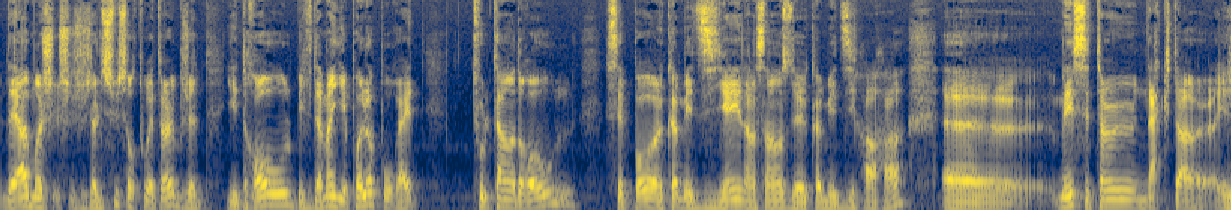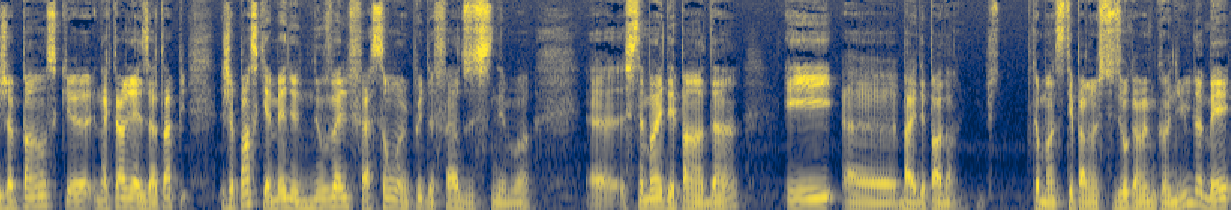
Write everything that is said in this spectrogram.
D'ailleurs, moi, je, le suis sur Twitter. il est drôle. évidemment, il n'est pas là pour être tout le temps drôle. C'est pas un comédien dans le sens de comédie haha, euh, mais c'est un acteur. Et je pense que un acteur réalisateur. Puis je pense qu'il amène une nouvelle façon un peu de faire du cinéma, euh, cinéma indépendant et euh, ben indépendant commandité par un studio quand même connu, là, mais...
